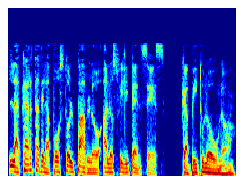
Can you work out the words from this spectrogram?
La carta del apóstol Pablo a los Filipenses, capítulo 1.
